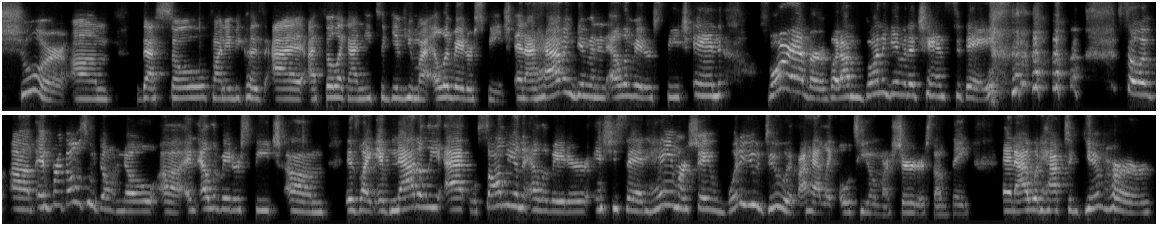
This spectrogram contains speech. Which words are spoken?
Sure. Um, that's so funny because I, I feel like I need to give you my elevator speech, and I haven't given an elevator speech in forever, but I'm going to give it a chance today. so if um, and for those who don't know, uh, an elevator speech um, is like if Natalie at, saw me in the elevator and she said, "Hey, Marche, what do you do if I had like OT on my shirt or something?" and I would have to give her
